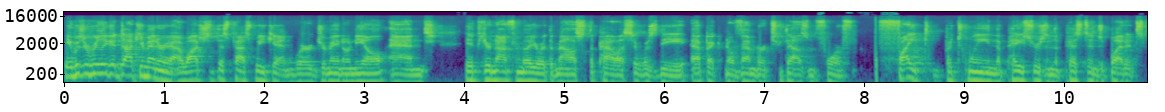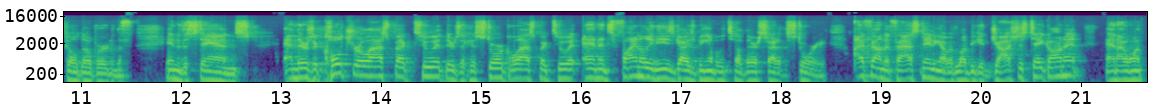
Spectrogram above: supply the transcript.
It was a really good documentary. I watched it this past weekend where Jermaine O'Neal, and if you're not familiar with the Malice at the Palace, it was the epic November 2004 fight between the Pacers and the Pistons, but it spilled over into the into the stands. And there's a cultural aspect to it. There's a historical aspect to it. And it's finally these guys being able to tell their side of the story. I found it fascinating. I would love to get Josh's take on it. And I want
